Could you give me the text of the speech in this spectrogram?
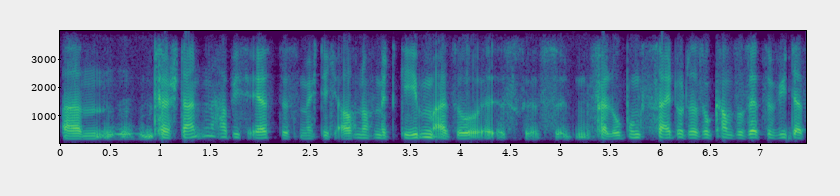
Ähm, verstanden habe ich es erst, das möchte ich auch noch mitgeben. Also es, es, Verlobungszeit oder so kamen so Sätze wie das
